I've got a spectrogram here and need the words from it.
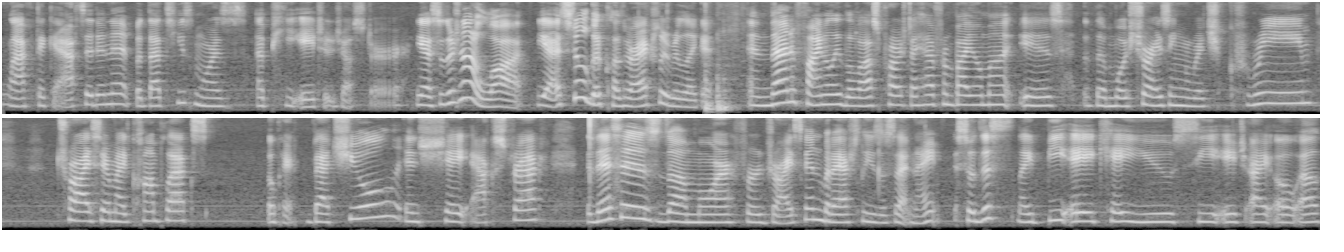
lactic acid in it, but that's used more as a pH adjuster. Yeah, so there's not a lot. Yeah, it's still a good cleanser. I actually really like it. And then finally, the last product I have from Byoma is the Moisturizing Rich Cream Triceramide Complex. Okay, Bakuchiol and Shea Extract. This is the more for dry skin, but I actually use this at night. So this like B A K U C H I O L.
